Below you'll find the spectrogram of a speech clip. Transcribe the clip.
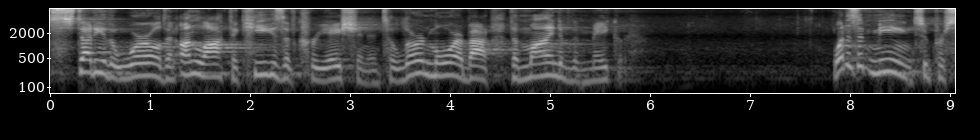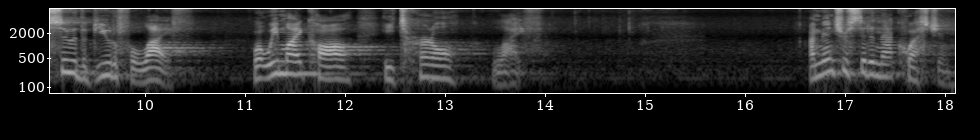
study the world and unlock the keys of creation and to learn more about the mind of the Maker? What does it mean to pursue the beautiful life, what we might call eternal life? I'm interested in that question.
